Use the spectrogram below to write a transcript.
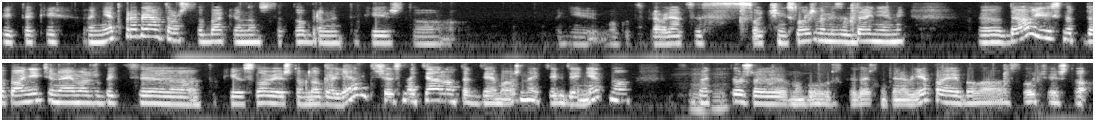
и таких нет проблем, потому что собаки у нас отобраны такие, что они могут справляться с очень сложными заданиями. Э, да, есть дополнительные, может быть, э, такие условия, что много лент сейчас натянуто, где можно идти, где нет, но собаки mm-hmm. тоже могу рассказать, например, в Лепае был случай, что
